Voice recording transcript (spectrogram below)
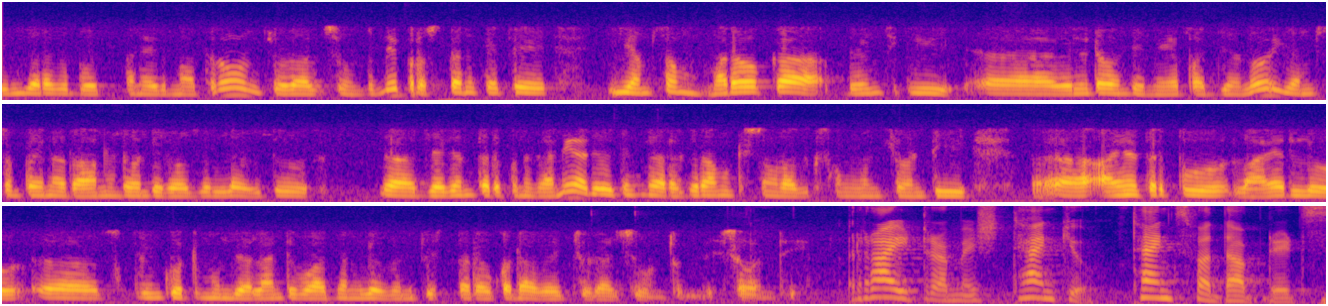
ఏం జరగబోతుంది అనేది మాత్రం చూడాల్సి ఉంటుంది. ప్రస్తుతానికైతే ఈ అంశం మరొక బెంచ్కి వెళ్ళినటువంటి నేపథ్యంలో ఈ అంశం పైన రానటువంటి రోజుల్లో ఇటు జగన్ తరపున కానీ అదేవిధంగా రఘురామకృష్ణరాజుకు సంబంధించినటువంటి ఆయన తరపు లాయర్లు సుప్రీంకోర్టు ముందు ఎలాంటి వాదనలు వినిపిస్తారో కూడా వేచి చూడాల్సి ఉంటుంది. Sravanthi right Ramesh thank you thanks for the updates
